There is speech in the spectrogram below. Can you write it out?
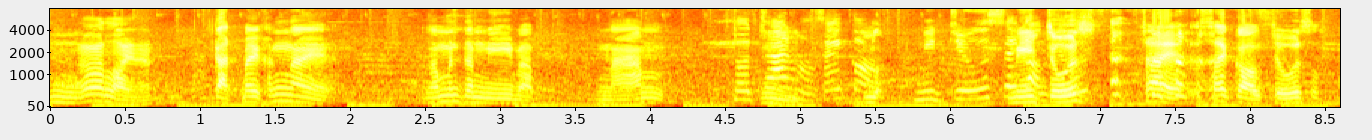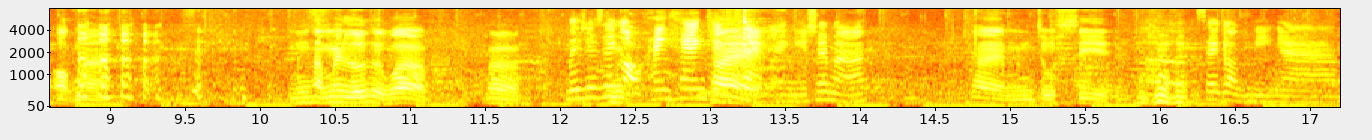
อืมก็อร่อยนะ กัดไปข้างใน แล้วมันจะมีแบบน้ำ รสชาติของไส้กรอก มีจูสไส้กรมีจูส ใช่ ไส้กรอกจูสออกมา มันทำให้รู้สึกว่าเออ ไม่ใช่ไส้กรอกแห้งๆ ใช่ แข็งๆอย่างนี้ใช่ไหมใช่ มันจูซี่ ไส้กรอกดีงาม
